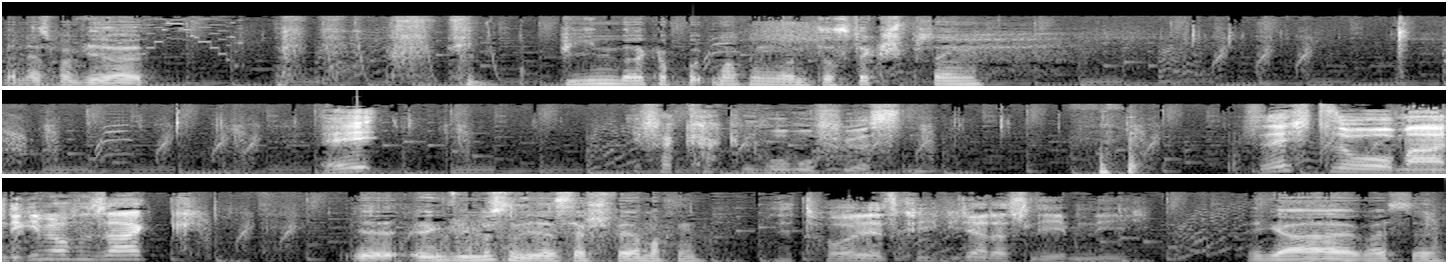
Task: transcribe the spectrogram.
Dann erstmal wieder die Bienen da kaputt machen und das wegsprengen. Ey, ihr verkackten Homofürsten. ist echt so, Mann. Die gehen mir auf den Sack. Irgendwie müssen die das ja schwer machen. Ja toll, jetzt krieg ich wieder das Leben nicht. Egal, weißt du?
